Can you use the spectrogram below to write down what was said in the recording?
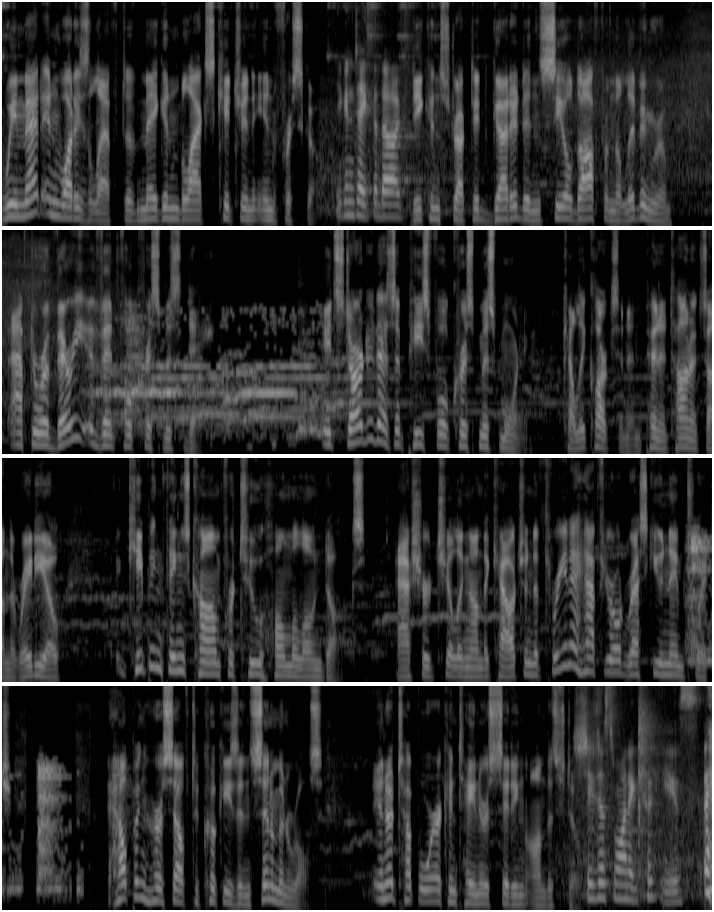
We met in what is left of Megan Black's kitchen in Frisco. You can take the dog. Deconstructed, gutted, and sealed off from the living room after a very eventful Christmas day. It started as a peaceful Christmas morning. Kelly Clarkson and Pentatonix on the radio, keeping things calm for two home alone dogs. Asher chilling on the couch and a three and a half year old rescue named Twitch, helping herself to cookies and cinnamon rolls in a Tupperware container sitting on the stove. She just wanted cookies.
